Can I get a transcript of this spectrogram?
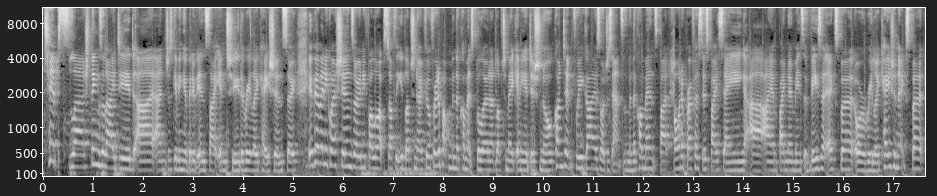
tips tips slash things that I did uh, and just giving you a bit of insight into the relocation. So if you have any questions or any follow-up stuff that you'd love to know, feel free to pop them in the comments below and I'd love to make any additional content for you guys or just answer them in the comments. But I want to preface this by saying uh, I am by no means a visa expert or a relocation expert.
